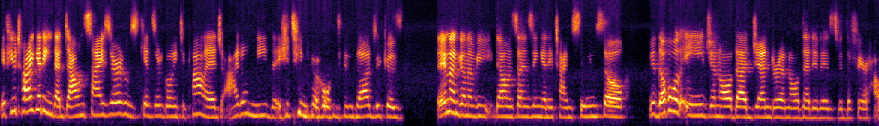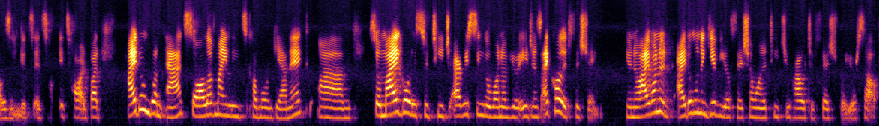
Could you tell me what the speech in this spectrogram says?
if you're targeting that downsizer whose kids are going to college, I don't need the 18 year old in that because they're not going to be downsizing anytime soon. So with the whole age and all that gender and all that it is with the fair housing, it's it's it's hard. But I don't run ads, so all of my leads come organic. Um, so my goal is to teach every single one of your agents. I call it fishing. You know, I want to. I don't want to give you a fish. I want to teach you how to fish for yourself.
